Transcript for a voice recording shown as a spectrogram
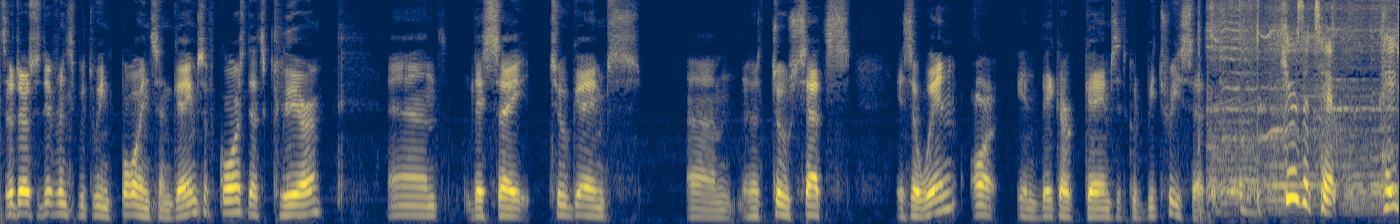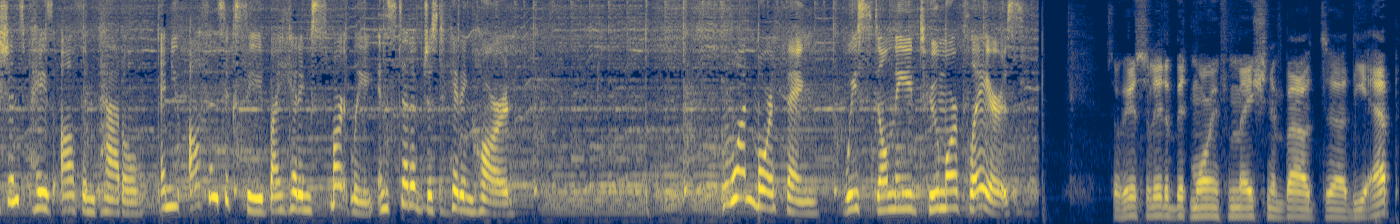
So there's a difference between points and games, of course, that's clear. And they say two games, um, uh, two sets is a win, or in bigger games it could be three sets. Here's a tip patience pays off in padel, and you often succeed by hitting smartly instead of just hitting hard. One more thing we still need two more players. So here's a little bit more information about uh, the app.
